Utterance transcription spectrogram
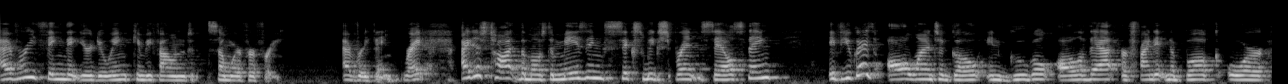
everything that you're doing can be found somewhere for free. Everything, right? I just taught the most amazing six week sprint sales thing. If you guys all wanted to go and Google all of that or find it in a book or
